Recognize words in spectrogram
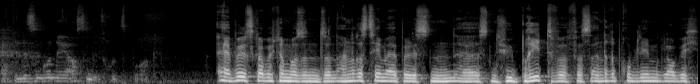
Apple ist im Grunde ja auch so eine Trutzburg. Apple ist, glaube ich, nochmal so ein, so ein anderes Thema. Apple ist ein, äh, ist ein Hybrid, was andere Probleme, glaube ich,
